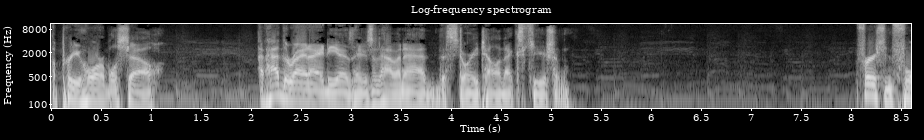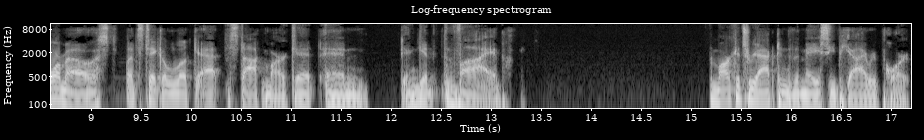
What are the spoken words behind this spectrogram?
a pretty horrible show. I've had the right ideas, I just haven't had the storytelling execution. First and foremost, let's take a look at the stock market and, and get the vibe. The market's reacting to the May CPI report.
